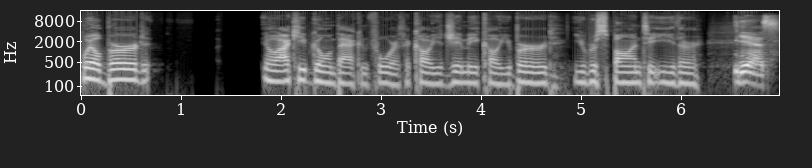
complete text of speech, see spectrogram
Well bird you know, I keep going back and forth. I call you Jimmy, call you Bird. You respond to either. Yes.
